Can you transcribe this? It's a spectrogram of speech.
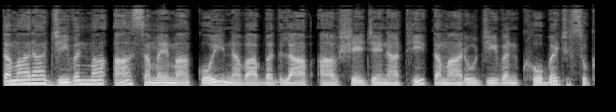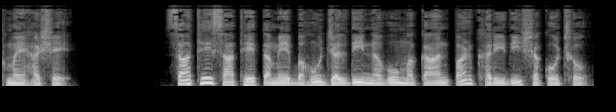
તમારા જીવનમાં આ સમયમાં કોઈ નવા બદલાવ આવશે જેનાથી તમારું જીવન ખૂબ જ સુખમય હશે. સાથે સાથે તમે બહુ જલ્દી નવું મકાન પણ ખરીદી શકો છો.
